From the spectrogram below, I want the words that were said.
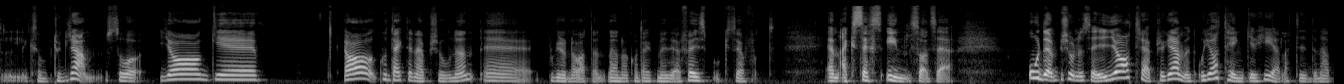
liksom, program. Så jag eh, jag kontaktade den här personen eh, på grund av att den, den har kontaktat mig via Facebook. Så jag har fått en access in så att säga. Och den personen säger ja till det här programmet. Och jag tänker hela tiden att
